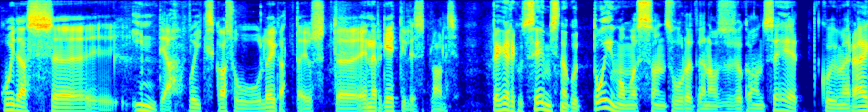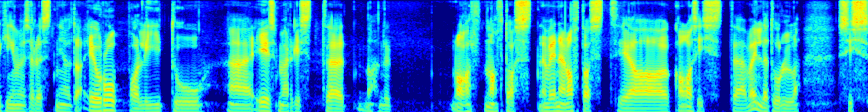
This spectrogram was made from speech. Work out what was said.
kuidas India võiks kasu lõigata just energeetilises plaanis? Tegelikult see, mis nagu toimumas on suure tõenäosusega, on see, et kui me räägime sellest nii-öelda Euroopa Liidu Äh, eesmärgist äh, noh, nüüd naftast, Vene naftast ja gaasist äh, välja tulla, siis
